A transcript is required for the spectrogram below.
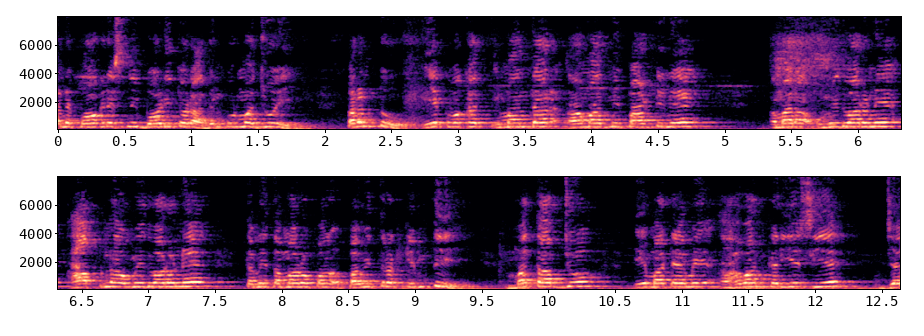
અને કોંગ્રેસની બોડી તો રાધનપુરમાં જોઈ, પરંતુ એક વખત ઈમાનદાર આમ આદમી પાર્ટીને, અમારા ઉમેદવારોને, આપના ઉમેદવારોને તમે તમારો પવિત્ર કિંમતી મત આપજો. એ માટે અમે આહવાન કરીએ છીએ. જય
